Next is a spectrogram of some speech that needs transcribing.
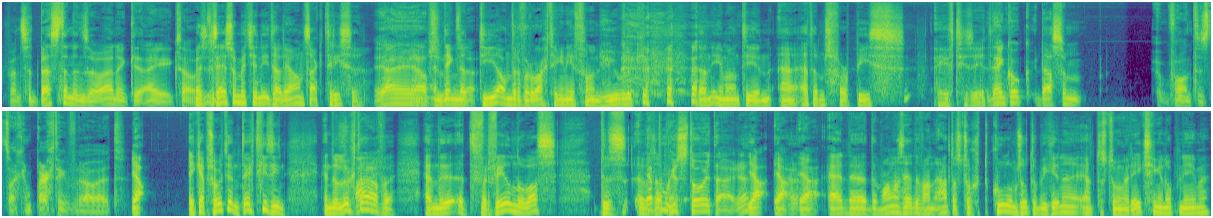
Ik wens het beste en zo. En ik, ik zou... Zij is zo'n beetje een Italiaanse actrice. Ja, ja, ja, en ik absoluut. denk ja. dat die andere verwachtingen heeft van een huwelijk dan iemand die in eh, Atoms for Peace heeft Ik gezeten. denk ook dat ze hem... Want het zag er een prachtige vrouw uit. Ik heb ze ooit in het echt gezien, in de luchthaven. En de, het vervelende was... Dus, eh, Je hebt hem gestoord daar, hè? Ja, ja, ja. En eh, de mannen zeiden van, ah, het is toch cool om zo te beginnen. En toen een reeks gingen opnemen.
